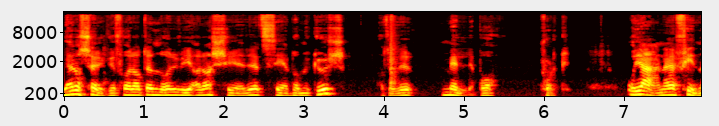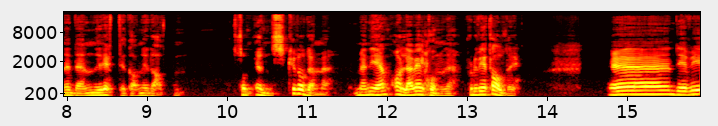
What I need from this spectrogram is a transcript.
Det er å sørge for at når vi arrangerer et C-dommerkurs, At vi melder på folk. Og gjerne finne den rette kandidaten som ønsker å dømme. Men igjen, alle er velkomne, for du vet aldri. Eh, det vi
